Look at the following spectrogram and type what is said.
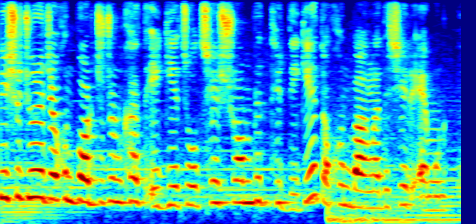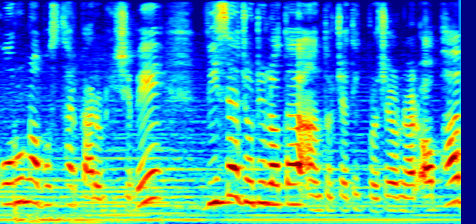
বিশ্বজুড়ে যখন পর্যটন খাত এগিয়ে চলছে সমৃদ্ধির দিকে, তখন বাংলাদেশের এমন করুণ অবস্থার কারণ হিসেবে ভিসা জটিলতা, আন্তর্জাতিক প্রচারণার অভাব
